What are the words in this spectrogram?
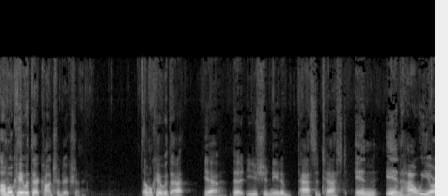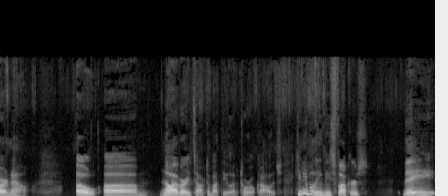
I'm okay with that contradiction. I'm okay with that. Yeah, that you should need to pass a test in in how we are now. Oh, um, no, I've already talked about the electoral college. Can you believe these fuckers? They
